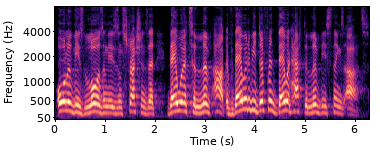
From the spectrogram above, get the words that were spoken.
all of these laws and these instructions that they were to live out. If they were to be different, they would have to live these things out.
